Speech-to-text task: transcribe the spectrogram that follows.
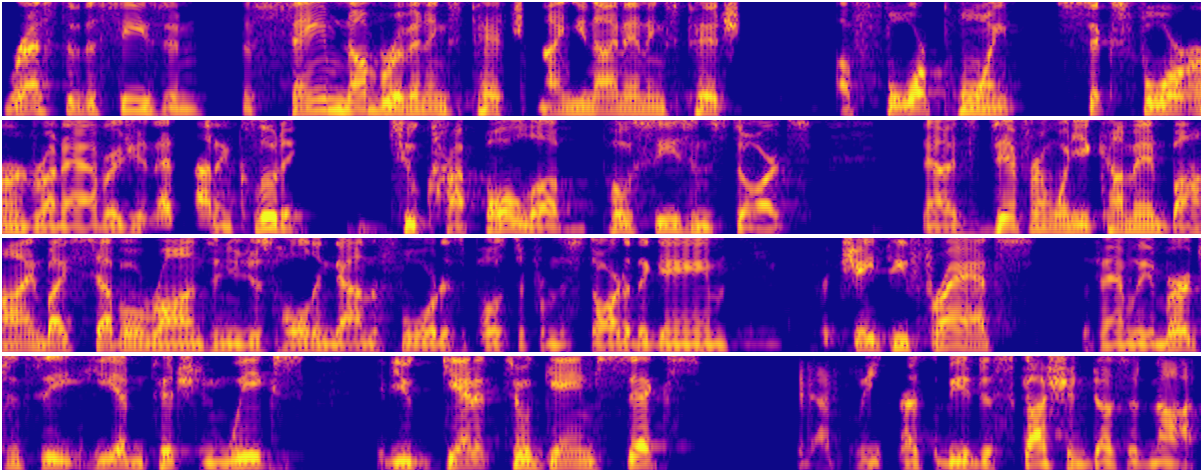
Rest of the season, the same number of innings pitched, 99 innings pitched, a 4.64 earned run average, and that's not including two crapola postseason starts. Now, it's different when you come in behind by several runs and you're just holding down the fort as opposed to from the start of the game. But JP France, the family emergency, he hadn't pitched in weeks. If you get it to a game six, it at least has to be a discussion, does it not?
